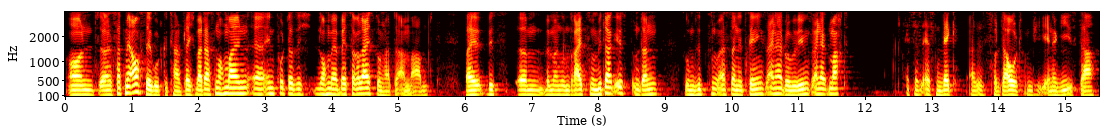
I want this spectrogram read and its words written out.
Und äh, es hat mir auch sehr gut getan. Vielleicht war das nochmal ein äh, Input, dass ich noch mehr bessere Leistung hatte am Abend. Weil bis, ähm, wenn man so um 13 Uhr Mittag isst und dann so um 17 Uhr erst seine Trainingseinheit oder Bewegungseinheit macht, ist das Essen weg. Also es ist verdaut und die Energie ist da.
